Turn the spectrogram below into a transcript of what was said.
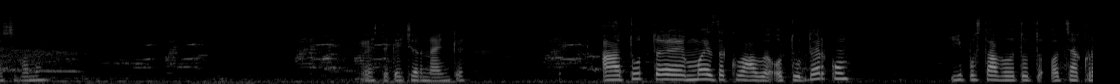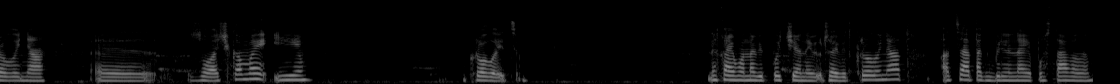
Ось вони. Ось таке чорненьке. А тут е, ми заклали оту дирку і поставили тут оце кроленя е, з очками і кролицю. Нехай вона відпочине вже від кроленят, А це так біля неї поставили.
